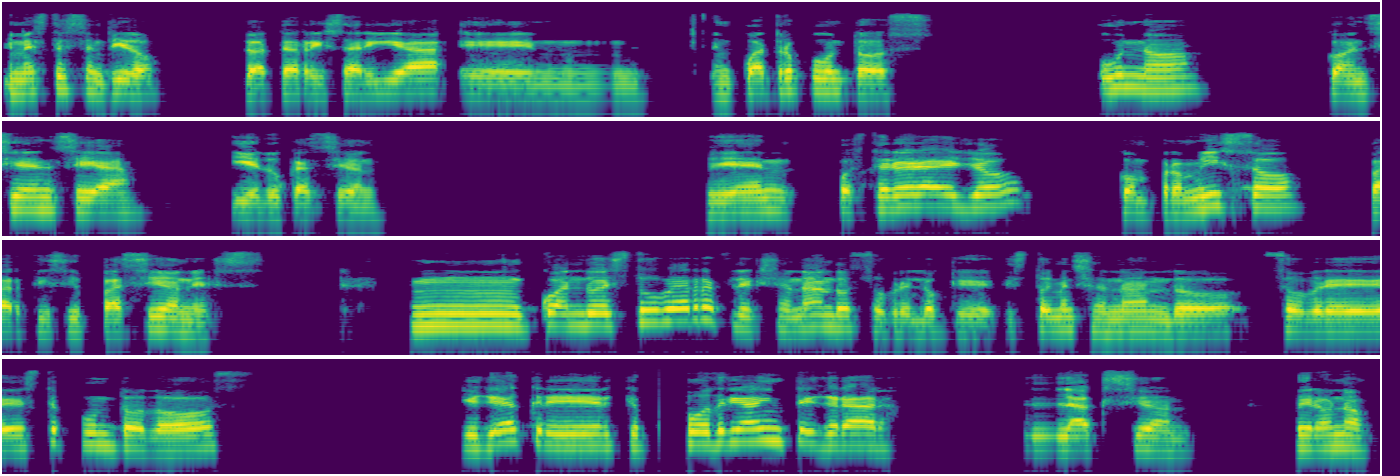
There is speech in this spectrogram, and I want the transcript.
En este sentido, lo aterrizaría en, en cuatro puntos. Uno, conciencia y educación. Bien, posterior a ello, compromiso, participaciones. Mm, cuando estuve reflexionando sobre lo que estoy mencionando, sobre este punto 2, llegué a creer que podría integrar la acción, pero no.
